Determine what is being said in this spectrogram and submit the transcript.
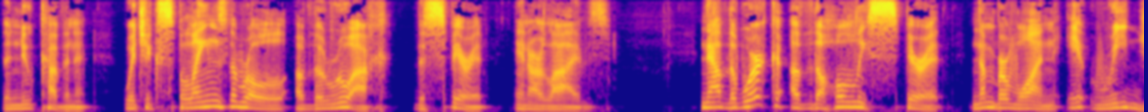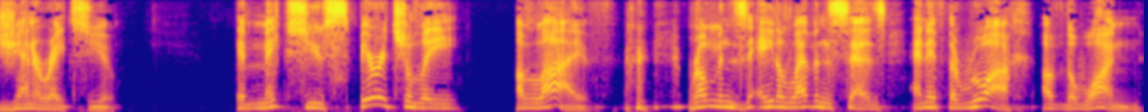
the New Covenant, which explains the role of the Ruach, the Spirit, in our lives. Now, the work of the Holy Spirit, number one, it regenerates you. It makes you spiritually alive. Romans 8:11 says, "And if the ruach of the one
